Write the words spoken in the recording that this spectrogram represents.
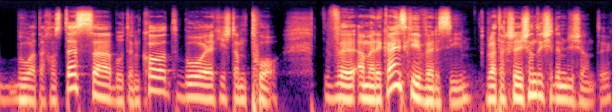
była ta hostessa, był ten kot, było jakieś tam tło. W amerykańskiej wersji, w latach 60., 70., 90.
